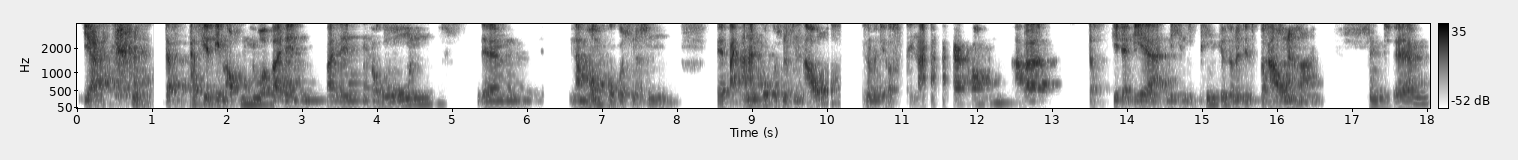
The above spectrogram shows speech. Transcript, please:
Ja, das passiert eben auch nur bei den, bei den rohen ähm, Namhom-Kokosnüssen. Äh, bei anderen Kokosnüssen auch, die aus Sri Lanka kommen, aber das geht dann eher nicht ins Pinke, sondern ins Braune rein und ähm,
